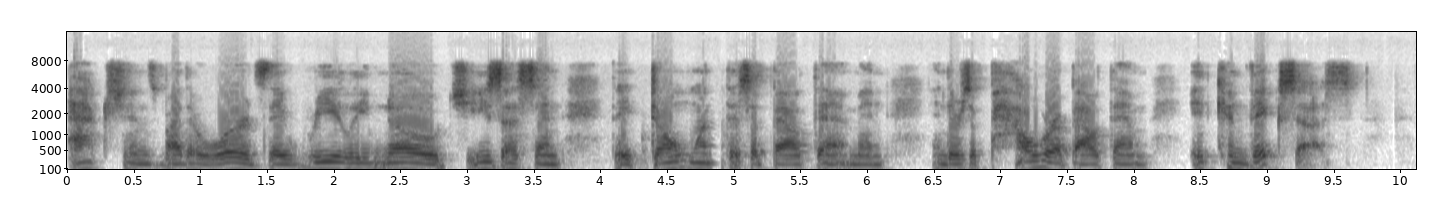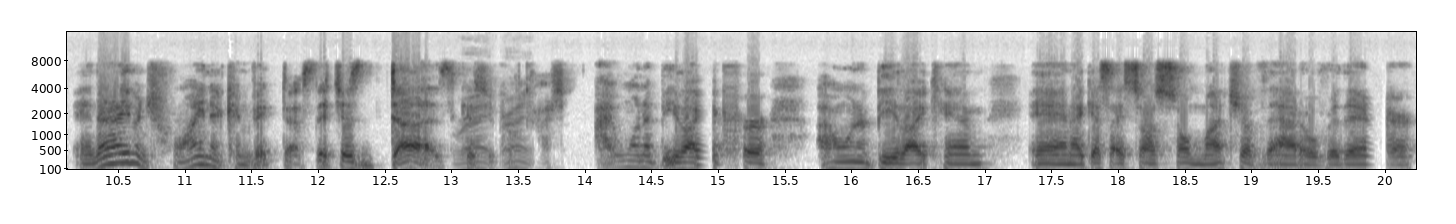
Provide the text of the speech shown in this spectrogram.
actions, by their words. They really know Jesus and they don't want this about them. And, and there's a power about them. It convicts us. And they're not even trying to convict us. It just does. Because right, you go, right. gosh, I want to be like her. I want to be like him. And I guess I saw so much of that over there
